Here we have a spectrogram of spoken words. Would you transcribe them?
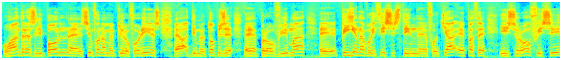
Ο άνδρας λοιπόν, σύμφωνα με πληροφορίες, αντιμετώπιζε πρόβλημα ε, πήγε να βοηθήσει στην ε, φωτιά, έπαθε εισρόφηση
